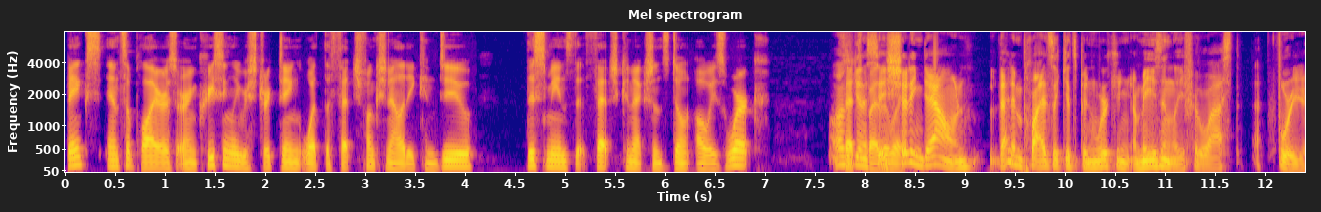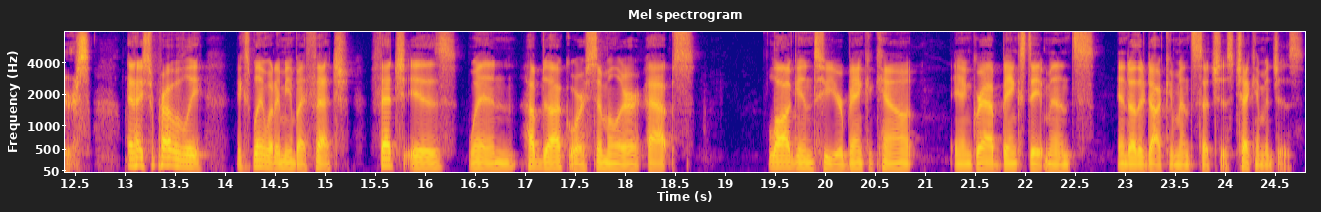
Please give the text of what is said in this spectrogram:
Banks and suppliers are increasingly restricting what the fetch functionality can do. This means that fetch connections don't always work. I was going to say, shutting down, that implies like it's been working amazingly for the last four years. And I should probably explain what I mean by fetch. Fetch is when HubDoc or similar apps log into your bank account and grab bank statements and other documents such as check images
